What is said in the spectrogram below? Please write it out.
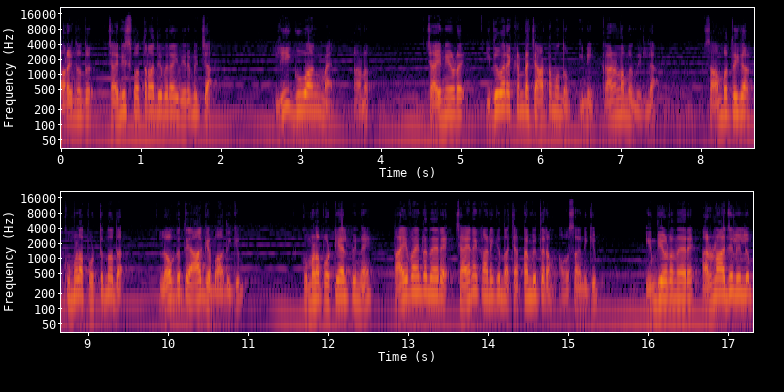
പറയുന്നത് ചൈനീസ് പത്രാധിപരായി വിരമിച്ച ലീ ഗുവാങ് മാൻ ആണ്. ചൈനയുടെ ഇതുവരെ കണ്ട ചാട്ടമൊന്നും ഇനി കാണണമെന്നില്ല. സാമ്പത്തിക കുമള പൊട്ടുന്നത് ലോകത്തെ ആകെ ബാധിക്കും. കുമള പൊട്ടിയാൽ പിന്നെ തായ്വാന്റെ നേരെ ചൈന കാണിക്കുന്ന ചട്ടമ്പിത്തരം അവസാനിക്കും. ഇന്ത്യയുടെ നേരെ അരുണാചലിലും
